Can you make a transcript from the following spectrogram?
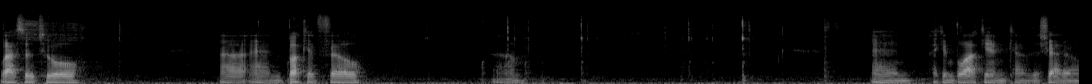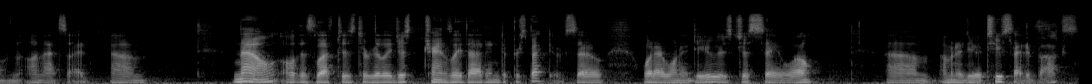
lasso tool uh, and bucket fill. Um, and I can block in kind of the shadow on, on that side. Um, now, all that's left is to really just translate that into perspective. So what I want to do is just say, well, um, I'm going to do a two-sided box.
